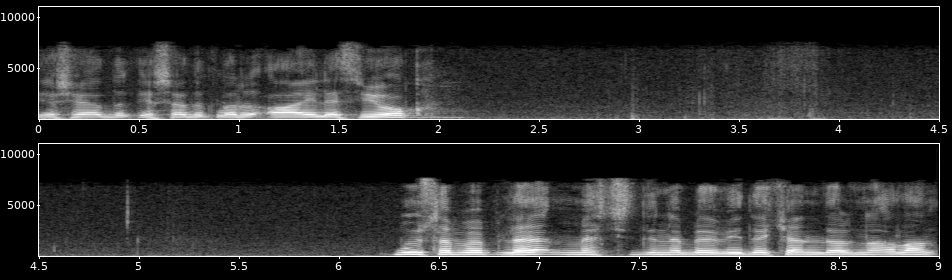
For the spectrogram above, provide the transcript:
yaşadık, yaşadıkları ailesi yok. Bu sebeple Mescid-i Nebevi'de kendilerine alan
